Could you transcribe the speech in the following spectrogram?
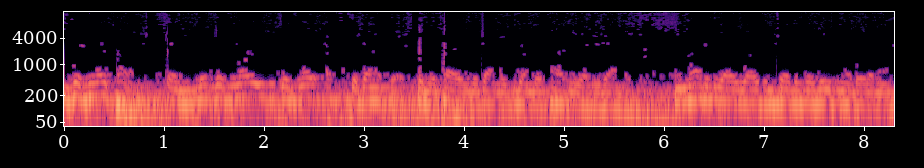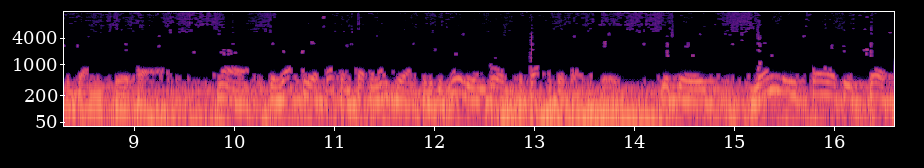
there's no point in, there's no, there's no extra benefit repairing the damage when there's hardly any damage. you might as well wait until there's a reasonable amount of damage to repair. Now, there's actually a second supplementary answer which is really important for practical purposes, which is when these therapies first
